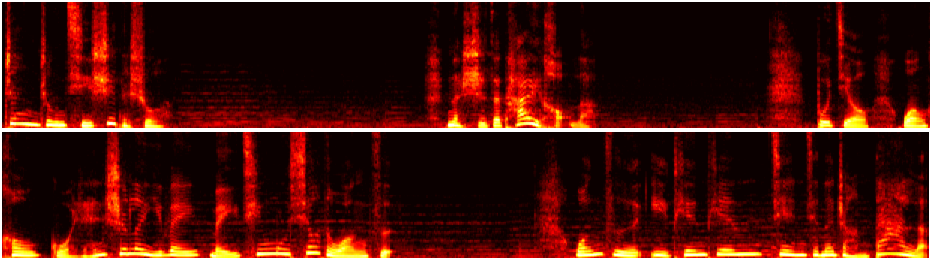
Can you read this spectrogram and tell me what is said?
郑重其事的说：“那实在太好了。”不久，王后果然生了一位眉清目秀的王子。王子一天天渐渐的长大了。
